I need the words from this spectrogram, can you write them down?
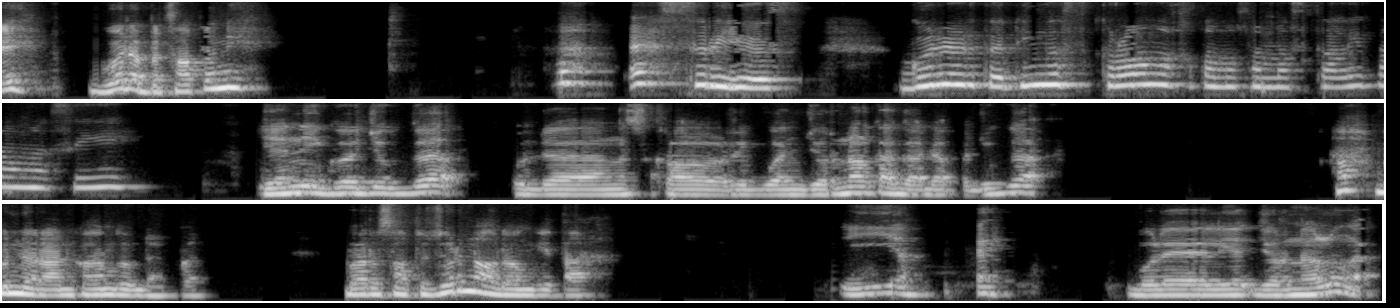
Eh, gue dapet satu nih. Eh, serius? Gue dari tadi nge-scroll nggak ketemu sama sekali, tau gak sih? Iya nih, gue juga udah nge-scroll ribuan jurnal kagak dapet juga. Hah, beneran kalian belum dapet? Baru satu jurnal dong kita. Iya. Eh, boleh lihat jurnal lu nggak?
